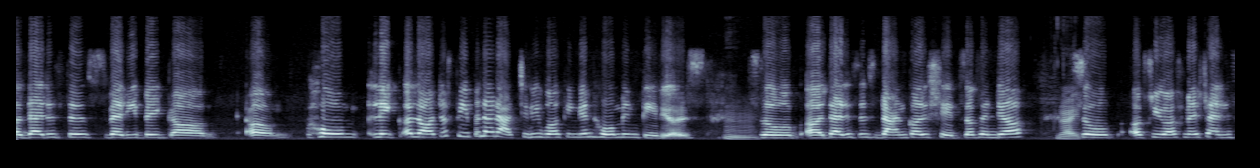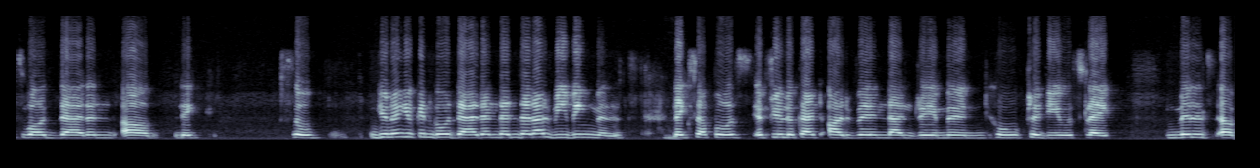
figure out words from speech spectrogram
uh, there is this very big um, um, home. Like a lot of people are actually working in home interiors. Mm. So uh, there is this brand called Shades of India. Right. So a few of my friends work there, and uh, like, so you know, you can go there, and then there are weaving mills. Like, suppose if you look at Arvind and Raymond, who produce like mills, uh,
